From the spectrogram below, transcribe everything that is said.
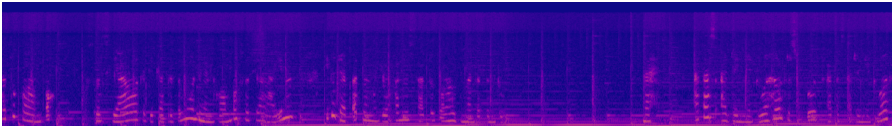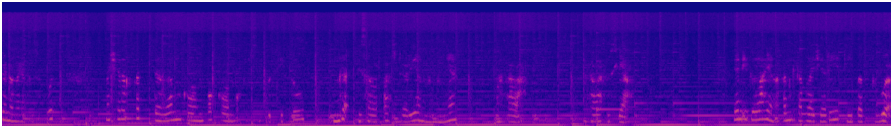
satu kelompok sosial ketika bertemu dengan kelompok sosial lain itu dapat memunculkan satu pola hubungan tertentu. Nah, atas adanya dua hal tersebut, atas adanya dua fenomena tersebut, masyarakat dalam kelompok-kelompok tersebut itu nggak bisa lepas dari yang namanya masalah, masalah sosial. Dan itulah yang akan kita pelajari di bab 2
